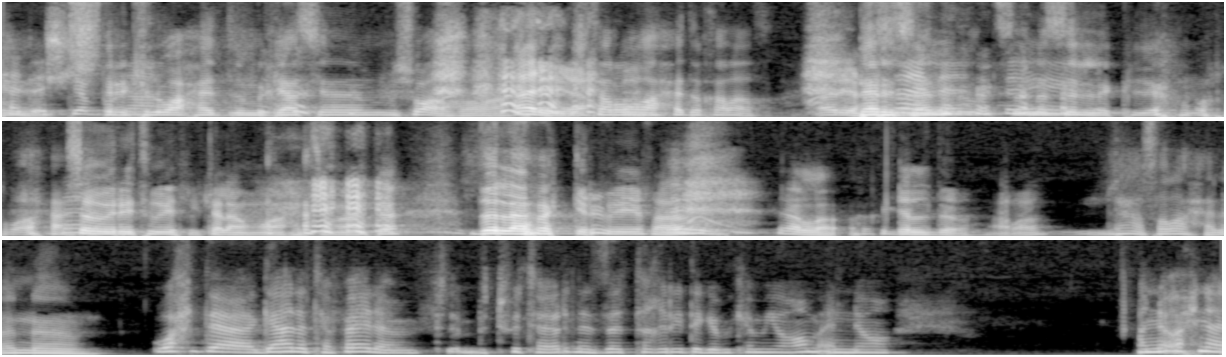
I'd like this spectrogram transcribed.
واحد إيش تشتري يبغى كل واحد مقاس مشوار صراحة أريح. اشترى واحد وخلاص أريح. درزن فعلا. ننزل لك اياه مره واحدة أسوي ريتويت لكلام واحد سمعته دول أفكر فيه فاهم يلا قلدوه عرفت لا صراحة لأن واحدة قالتها فعلا في- بتويتر نزلت تغريدة قبل كم يوم إنه إنه إحنا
